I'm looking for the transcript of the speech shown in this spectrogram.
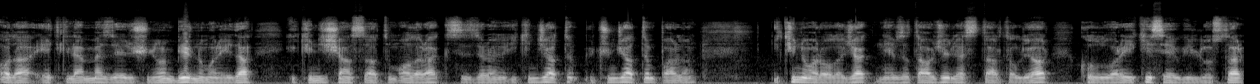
o da etkilenmez diye düşünüyorum. Bir numarayı da ikinci şanslı atım olarak sizlere öne. ikinci attım, üçüncü attım pardon. iki numara olacak. Nevzat Avcı ile start alıyor. Kulvara iki sevgili dostlar.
